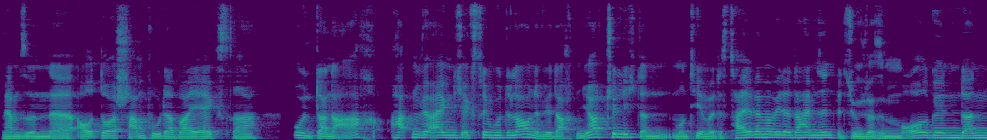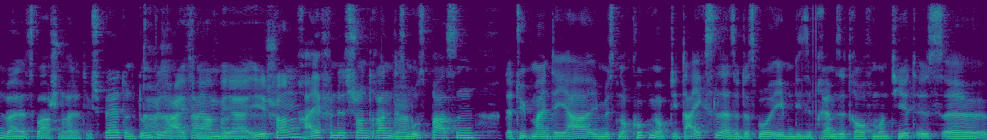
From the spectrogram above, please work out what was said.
wir haben so ein äh, Outdoor-Shampoo dabei extra. Und danach hatten wir eigentlich extrem gute Laune. Wir dachten, ja, chillig, dann montieren wir das Teil, wenn wir wieder daheim sind. Beziehungsweise morgen dann, weil es war schon relativ spät und dunkel. Reifen haben wir ja eh schon. Reifen ist schon dran, das Ja. muss passen. Der Typ meinte, ja, ihr müsst noch gucken, ob die Deichsel, also das, wo eben diese Bremse drauf montiert ist, äh,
